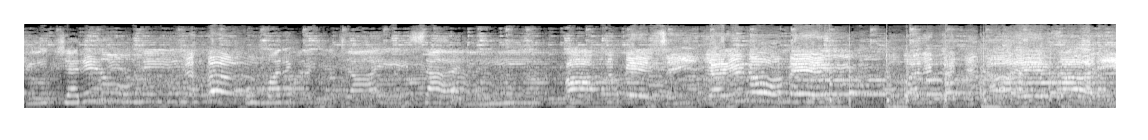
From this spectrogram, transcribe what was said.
श्री चरणों में उम्र कट जाए सारी। आपके श्री चरणों में उम्र कट जाए सारी।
